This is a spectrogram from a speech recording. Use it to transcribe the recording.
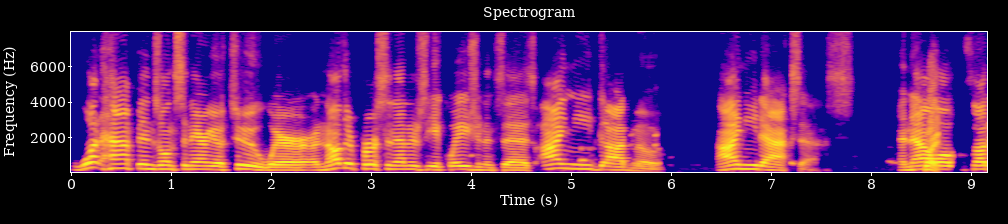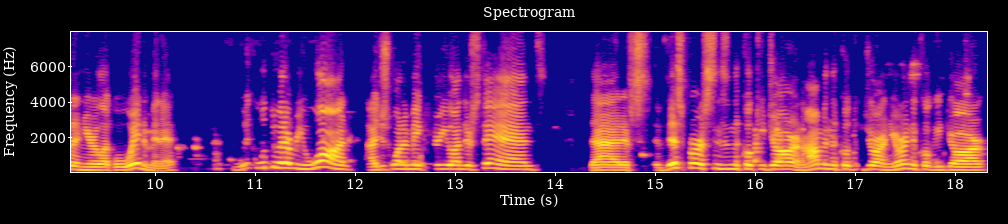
What happens on scenario 2 where another person enters the equation and says, "I need God mode. I need access." And now Right. all of a sudden you're like, "Well, wait a minute. We, we'll do whatever you want. I just want to make sure you understand that if if this person's in the cookie jar and I'm in the cookie jar and you're in the cookie jar,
